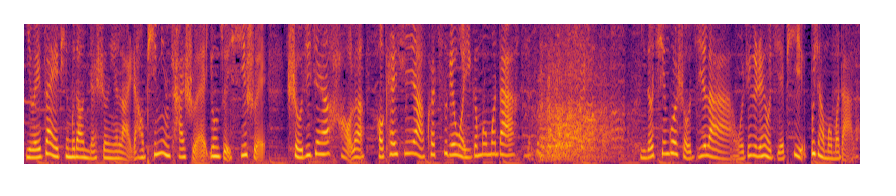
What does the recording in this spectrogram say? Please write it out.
以为再也听不到你的声音了，然后拼命擦水，用嘴吸水，手机竟然好了，好开心呀！快赐给我一个么么哒。”你都亲过手机啦，我这个人有洁癖，不想么么哒了。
